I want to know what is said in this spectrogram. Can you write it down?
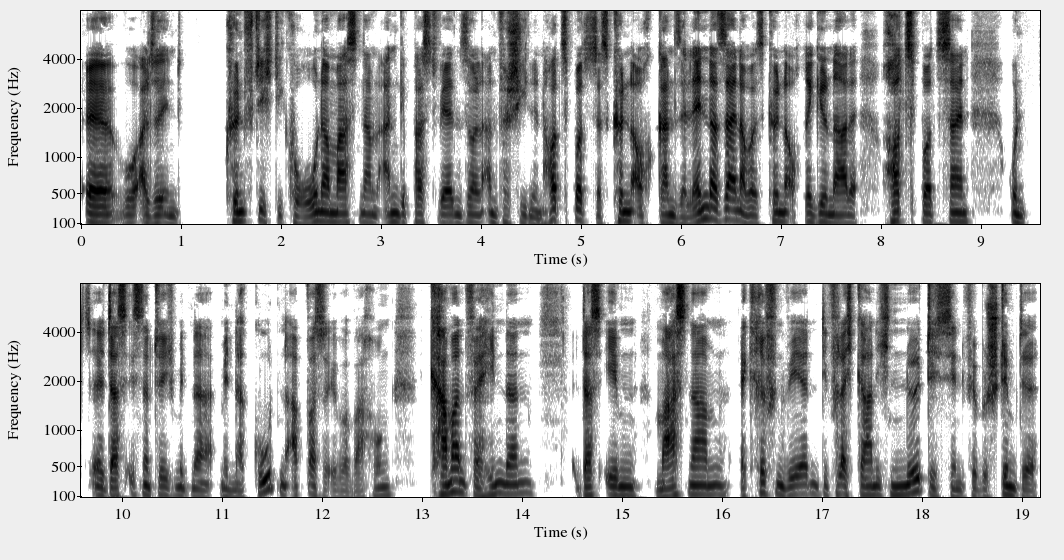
äh, wo also in künftig die Corona-Maßnahmen angepasst werden sollen an verschiedenen Hotspots. Das können auch ganze Länder sein, aber es können auch regionale Hotspots sein. Und äh, das ist natürlich mit einer, mit einer guten Abwasserüberwachung kann man verhindern, dass eben Maßnahmen ergriffen werden, die vielleicht gar nicht nötig sind für bestimmte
